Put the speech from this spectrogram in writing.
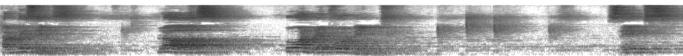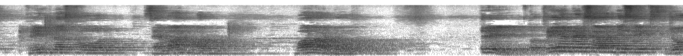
36 plus 240 6 3 plus 4 7 और 1 और 2 3 तो 376 जो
